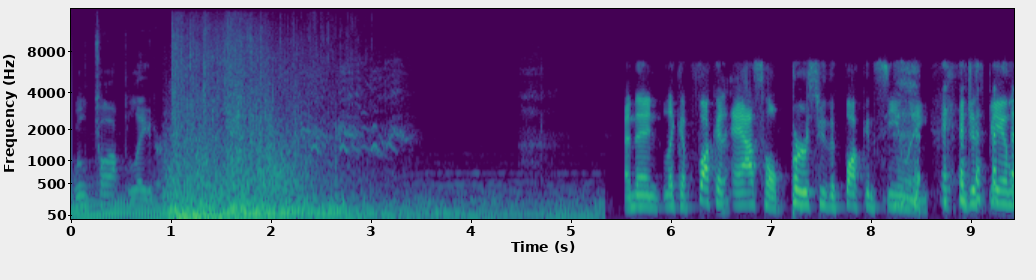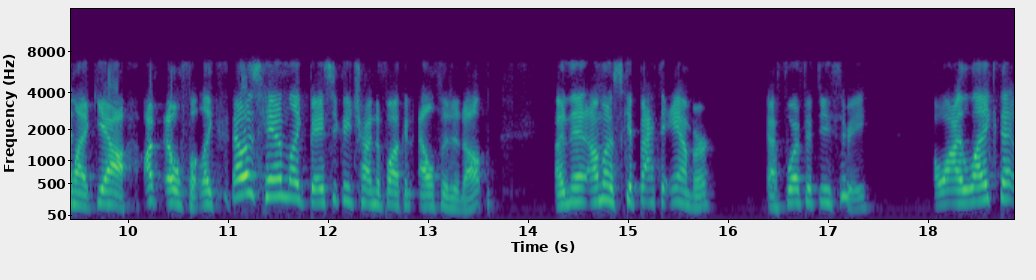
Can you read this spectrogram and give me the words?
We'll talk later. And then like a fucking asshole burst through the fucking ceiling and just being like, "Yeah, I'm alpha." Like that was him like basically trying to fucking alpha it up. And then I'm gonna skip back to Amber at 453. Oh, I like that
